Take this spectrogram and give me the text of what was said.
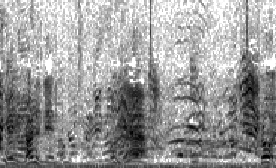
Okay, run it in. Oh yeah. Throw it.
